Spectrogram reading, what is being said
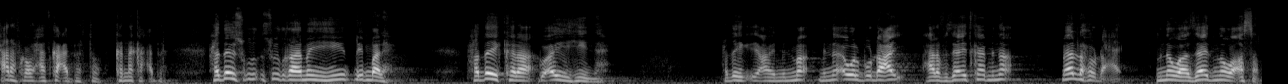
xarafka waxaad ka cabirto kana ka cabir. Hadday isu idqaaman yihiin dhib ma leh. Hadday kala go-an yihiinna hadday midma midna awel buu dhacay xaraf zaa'idka midna meel dhexu dhacay midna waa zaa'id midna waa asal.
